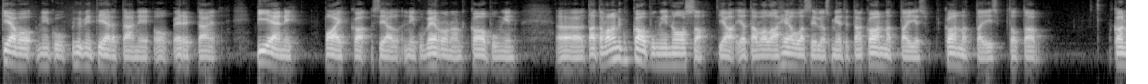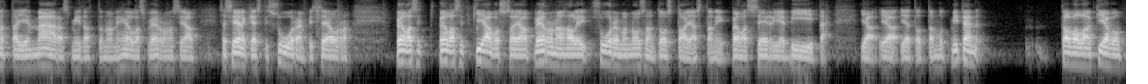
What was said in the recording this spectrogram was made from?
Kievo, niin kuin hyvin tiedetään, niin on erittäin pieni paikka siellä niin kuin Veronan kaupungin, tai tavallaan niin kuin kaupungin osa, ja, ja tavallaan Hellasilla, jos mietitään kannattajis, kannattajis, tota, kannattajien määrässä mitattuna, niin Hellas Verona siellä se selkeästi suurempi seura. Pelasit, pelasit Kievossa ja Veronahan oli suuremman osan tosta ajasta, niin pelasi Serie Bitä. Ja, ja, ja tota, mutta miten tavallaan Kievon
